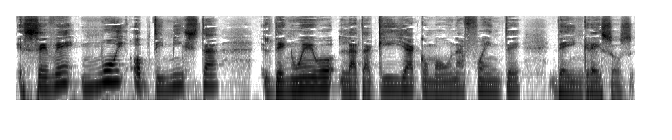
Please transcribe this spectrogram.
se ve muy optimista de nuevo la taquilla como una fuente de ingresos.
